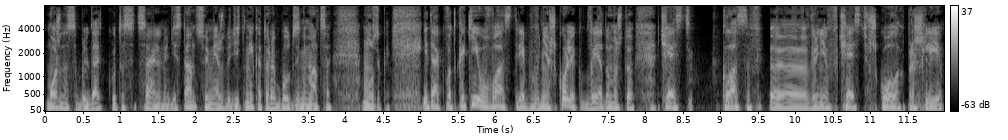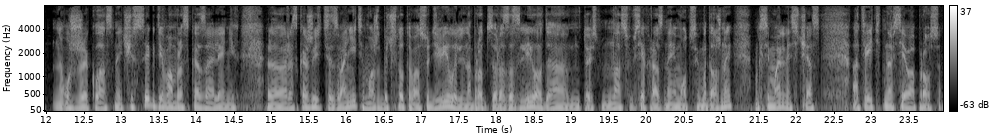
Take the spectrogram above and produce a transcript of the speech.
можно соблюдать какую-то социальную дистанцию между детьми, которые будут заниматься музыкой. Итак, вот какие у вас требования в школе? Я думаю, что часть классов, э, вернее, в часть в школах прошли уже классные часы, где вам рассказали о них. Э, расскажите, звоните, может быть, что-то вас удивило или, наоборот, разозлило, да, ну, то есть у нас у всех разные эмоции. Мы должны максимально сейчас ответить на все вопросы.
